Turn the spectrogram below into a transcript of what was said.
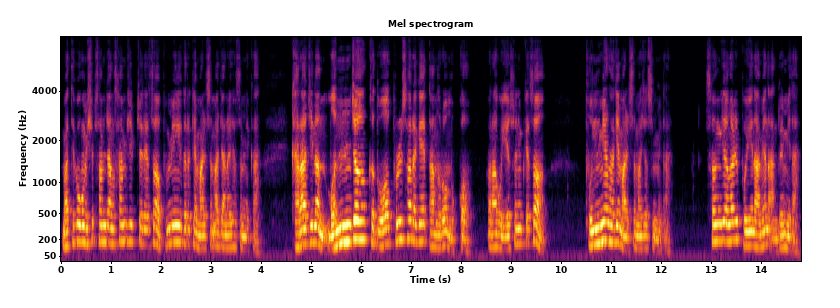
마태복음 13장 30절에서 분명히 그렇게 말씀하지 않으셨습니까? 가라지는 먼저 거두어 불사르게 단으로 묶고 라고 예수님께서 분명하게 말씀하셨습니다. 성경을 부인하면 안 됩니다.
